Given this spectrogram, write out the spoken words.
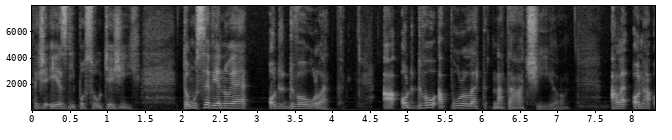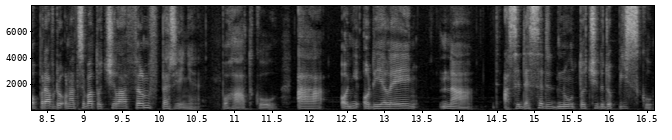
takže i jezdí po soutěžích. Tomu se věnuje od dvou let. A od dvou a půl let natáčí, jo. Ale ona opravdu, ona třeba točila film v Peřině, pohádku, a oni odjeli na asi deset dnů točit do písku.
